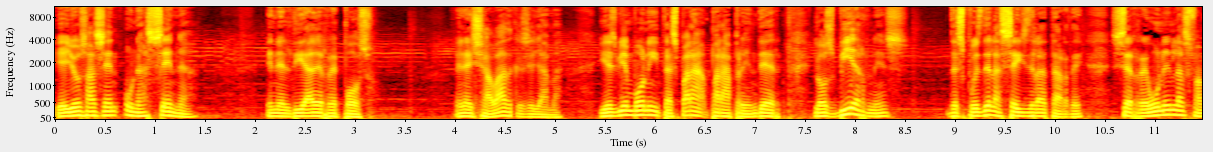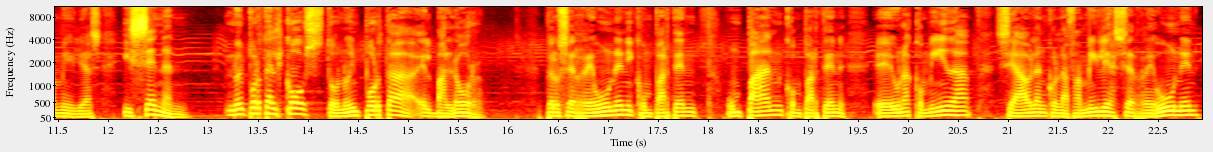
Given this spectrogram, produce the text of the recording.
Y ellos hacen una cena en el día de reposo, en el Shabbat que se llama. Y es bien bonita, es para, para aprender. Los viernes, después de las 6 de la tarde, se reúnen las familias y cenan. No importa el costo, no importa el valor pero se reúnen y comparten un pan, comparten eh, una comida, se hablan con la familia, se reúnen.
